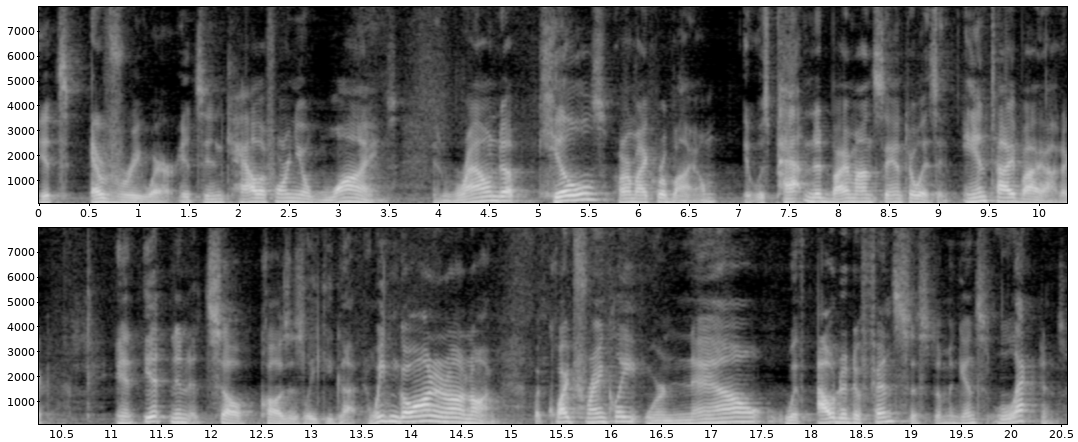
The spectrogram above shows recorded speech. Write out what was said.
It's everywhere. It's in California wines. And Roundup kills our microbiome. It was patented by Monsanto as an antibiotic and it in itself causes leaky gut. And we can go on and on and on, but quite frankly, we're now without a defense system against lectins.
